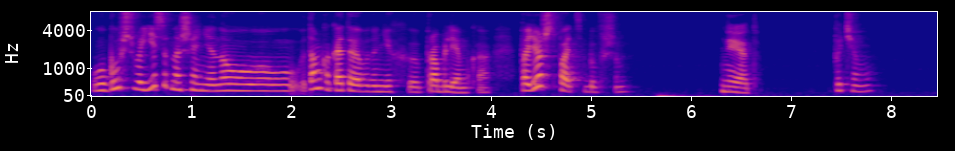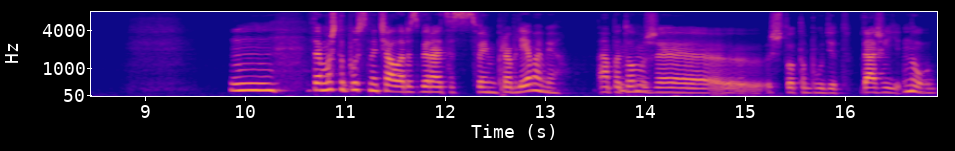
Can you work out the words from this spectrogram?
у бывшего есть отношения, но там какая-то вот у них проблемка. Пойдешь спать с бывшим? Нет. Почему? Потому что пусть сначала разбирается со своими проблемами, а потом угу. уже э, что-то будет. Даже, ну,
